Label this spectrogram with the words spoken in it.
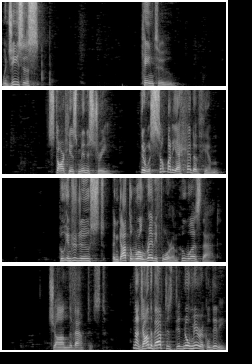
When Jesus came to start his ministry, there was somebody ahead of him who introduced and got the world ready for him. Who was that? John the Baptist. Now, John the Baptist did no miracle, did he?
